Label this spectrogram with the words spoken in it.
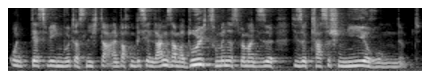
und deswegen wird das Licht da einfach ein bisschen langsamer durch, zumindest wenn man diese, diese klassischen Näherungen nimmt.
